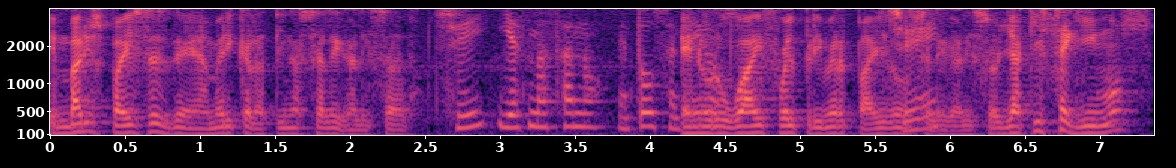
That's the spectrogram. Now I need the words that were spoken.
en varios países de América Latina se ha legalizado. sí, y es más sano en todos En. Uruguay fue el primer país donde Sí. se legalizó. Y aquí seguimos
